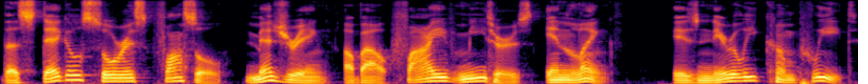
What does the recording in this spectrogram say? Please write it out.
The Stegosaurus fossil, measuring about 5 meters in length, is nearly complete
